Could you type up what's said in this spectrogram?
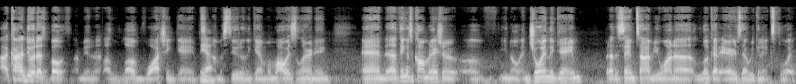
I kind of do it as both. I mean, I love watching games. Yeah. I'm a student of the game. I'm always learning, and I think it's a combination of, of you know enjoying the game, but at the same time, you want to look at areas that we can exploit.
